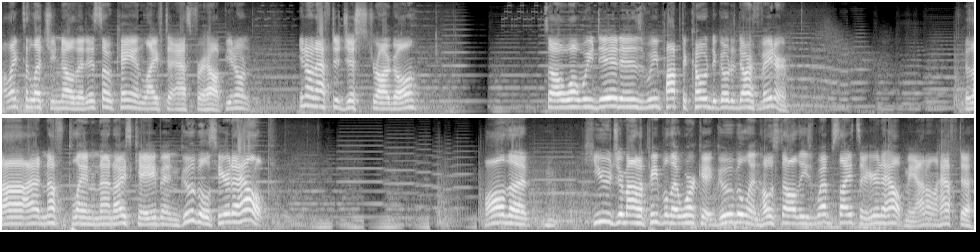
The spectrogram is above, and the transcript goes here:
I like to let you know that it's okay in life to ask for help. You don't... You don't have to just struggle. So what we did is we popped a code to go to Darth Vader. Because I, I had enough playing in that ice cave, and Google's here to help. All the huge amount of people that work at Google and host all these websites are here to help me. I don't have to...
